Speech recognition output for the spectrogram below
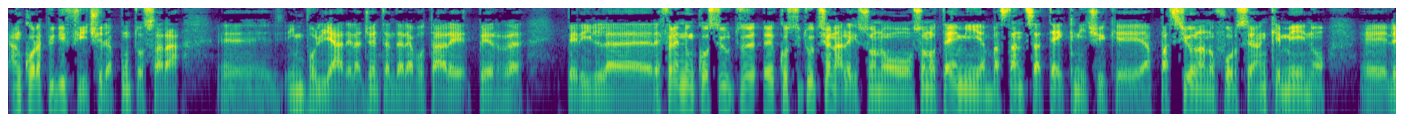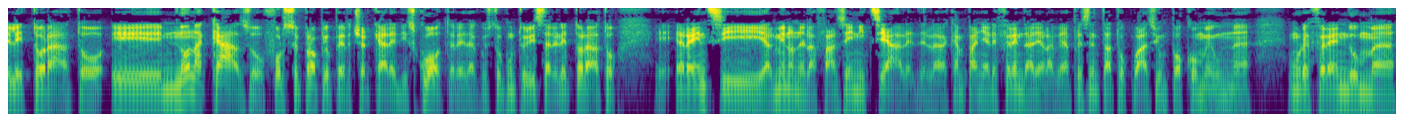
ancora più difficile appunto sarà eh, invogliare la gente ad andare a votare per per il eh, referendum eh, costituzionale che sono, sono, temi abbastanza tecnici che appassionano forse anche meno eh, l'elettorato e non a caso, forse proprio per cercare di scuotere da questo punto di vista l'elettorato, eh, Renzi almeno nella fase iniziale della campagna referendaria l'aveva presentato quasi un po' come un, un referendum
